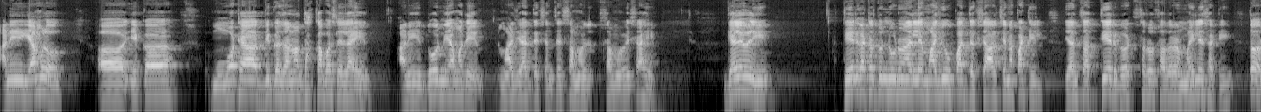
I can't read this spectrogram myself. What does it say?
आणि यामुळं एक मोठ्या दिग्गजांना धक्का बसलेला आहे. आणि दोन यामध्ये माजी अध्यक्षांचे सम समावेश आहे. गेल्यावेळी तेर गटातून निवडून आलेले माजी उपाध्यक्ष अर्चना पाटील यांचा तेर गट सर्वसाधारण महिलेसाठी. तर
